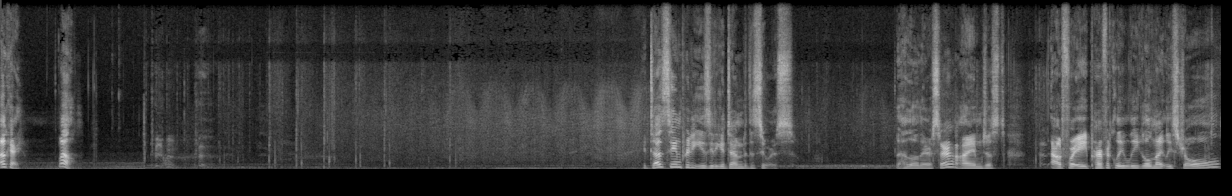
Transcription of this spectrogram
Okay. Well. It does seem pretty easy to get down to the sewers. Hello there, sir. I am just out for a perfectly legal nightly stroll.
